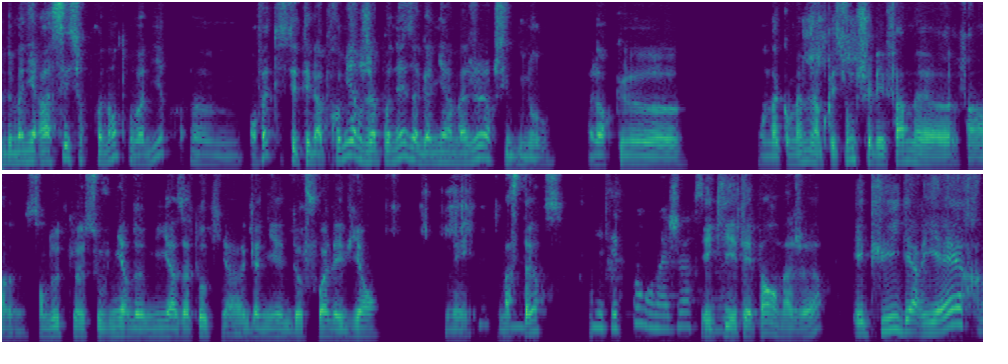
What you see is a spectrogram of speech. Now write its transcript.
de manière assez surprenante, on va dire. Euh, en fait, c'était la première japonaise à gagner un majeur, Shibuno. Alors que on a quand même l'impression que chez les femmes, euh, enfin, sans doute le souvenir de Miyazato qui a gagné deux fois les Vian, mais Masters. Qui pas en majeur. Et qui n'était pas en majeur. Et puis derrière,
